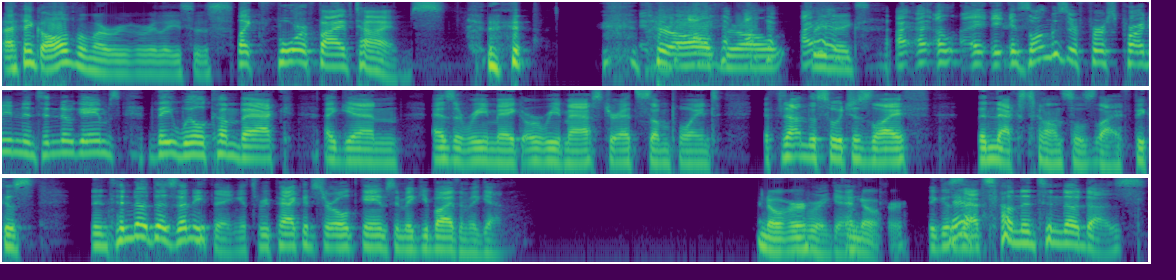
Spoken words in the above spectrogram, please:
I think all of them are re-releases. Like four or five times. They're all they're all I have- remakes. I, I, I, as long as they're first party Nintendo games, they will come back again as a remake or remaster at some point. If not in the Switch's life, the next console's life. Because Nintendo does anything. It's repackage their old games and make you buy them again. and over, Over again. and over. Because Yeah. that's how Nintendo does.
